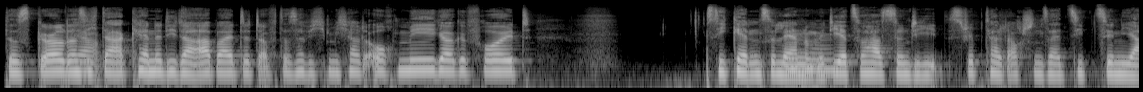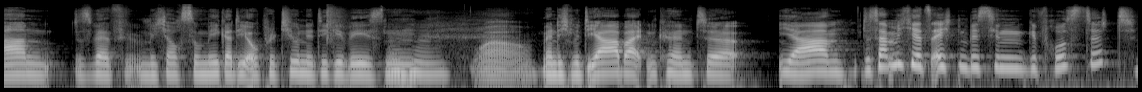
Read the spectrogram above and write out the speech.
das Girl, das Ja. ich da kenne, die da arbeitet, auf das habe ich mich halt auch mega gefreut, sie kennenzulernen und mit ihr zu hustlen. Die strippt halt auch schon seit 17 Jahren. Das wäre für mich auch so mega die Opportunity gewesen, wow. wenn ich mit ihr arbeiten könnte. Ja, das hat mich jetzt echt ein bisschen gefrustet.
